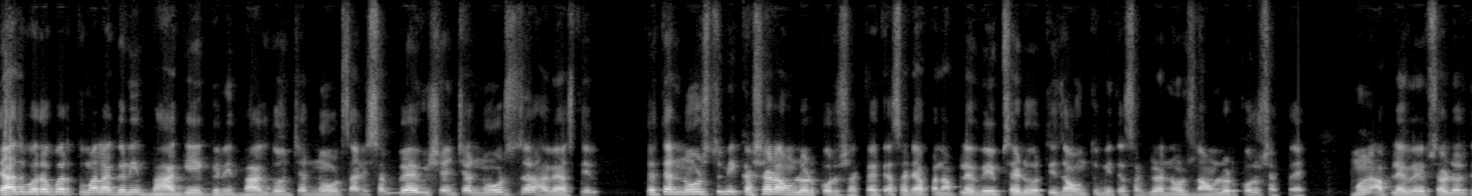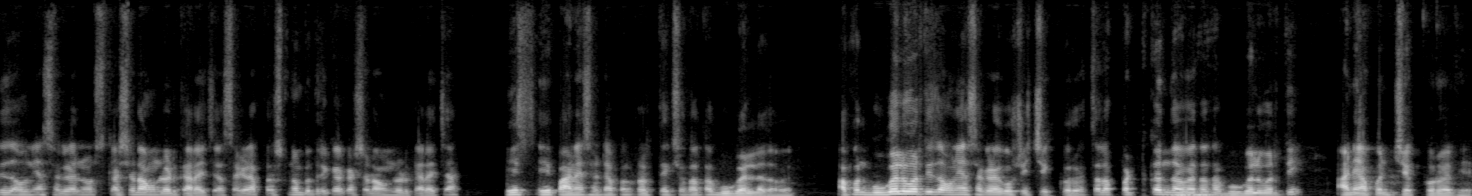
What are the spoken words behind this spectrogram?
त्याचबरोबर तुम्हाला गणित भाग एक गणित भाग दोनच्या नोट्स आणि सगळ्या विषयांच्या नोट्स जर हव्या असतील तर त्या नोट्स तुम्ही कशा डाउनलोड करू शकता त्यासाठी आपण आपल्या वेबसाईटवरती जाऊन तुम्ही त्या सगळ्या नोट्स डाउनलोड करू शकताय. मग आपल्या वेबसाईटवरती जाऊन या सगळ्या नोट्स कशा डाउनलोड करायच्या सगळ्या प्रश्नपत्रिका कशा डाउनलोड करायच्या हे हे पाहण्यासाठी आपण प्रत्यक्षात आता गुगलला जाऊयात. आपण गुगलवरती जाऊन या सगळ्या गोष्टी चेक करूया चला पटकन जाऊयात आता गुगलवरती आणि आपण चेक करूयात हे.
